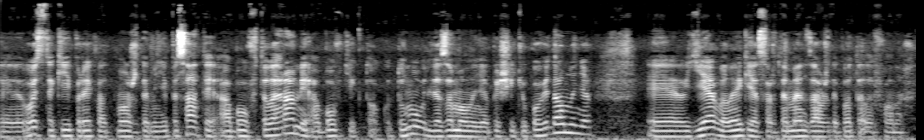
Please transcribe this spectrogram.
Е, Ось такий приклад можете мені писати або в Телеграмі, або в Тіктоку. Тому для замовлення пишіть у повідомлення. Е, Є великий асортимент завжди по телефонах.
